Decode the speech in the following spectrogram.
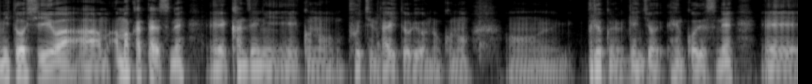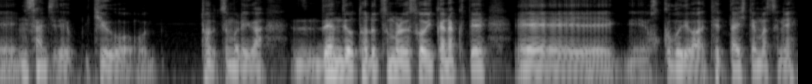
見通しは甘かったですね。完全に、このプーチン大統領のこの、武力の現状変更ですね。え、2、3日で9を取るつもりが、全土を取るつもりがそういかなくて、えー、北部では撤退してますね。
